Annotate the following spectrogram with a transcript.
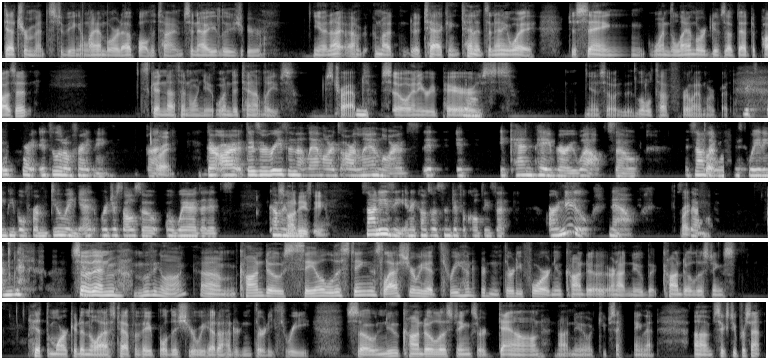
detriments to being a landlord up all the time. So now you lose your you know, and I, I'm not attacking tenants in any way, just saying when the landlord gives up that deposit, it's got nothing when you when the tenant leaves. It's trapped. Mm-hmm. So any repairs, yeah. you know, so a little tough for a landlord, but it's, it's right. It's a little frightening, but right. there are there's a reason that landlords are landlords. It it it can pay very well. So it's not right. that we're dissuading people from doing it. We're just also aware that it's coming. It's not easy it's not easy and it comes with some difficulties that are new now. Right. So, so then moving along, um, condo sale listings. Last year we had 334 new condo, or not new, but condo listings hit the market in the last half of April. This year we had 133. So new condo listings are down, not new, I keep saying that, um, 60%.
